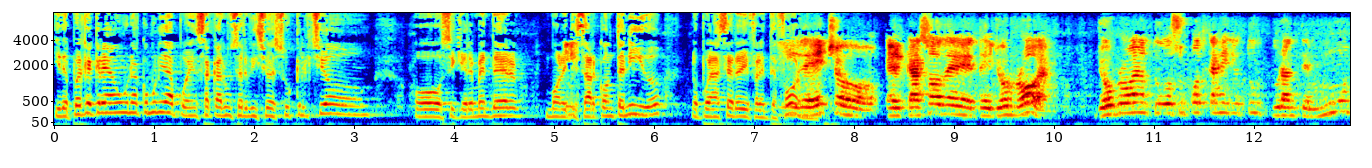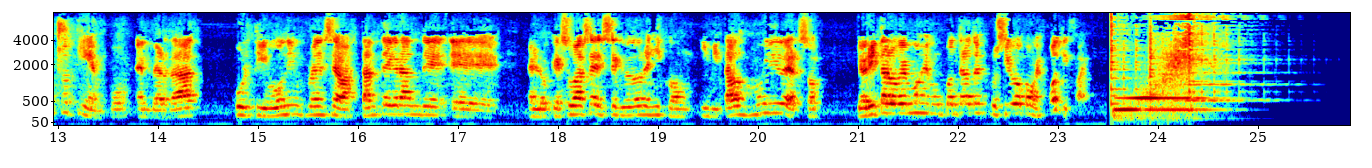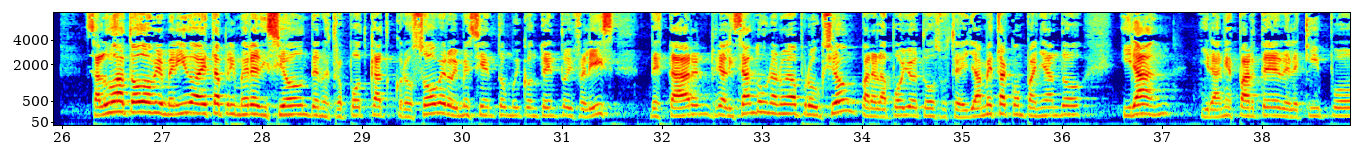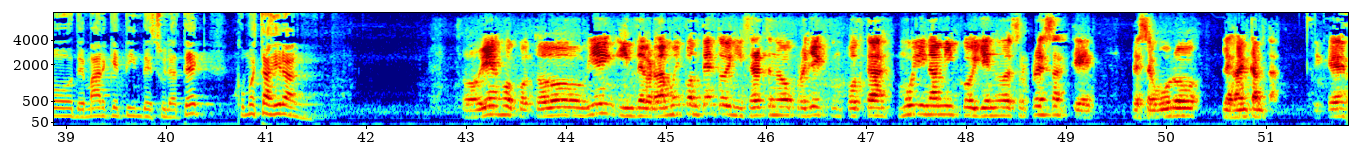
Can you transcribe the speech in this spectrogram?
Y después que crean una comunidad pueden sacar un servicio de suscripción o si quieren vender, monetizar contenido, lo pueden hacer de diferentes formas. De hecho, el caso de, de Joe Rogan. Joe Rogan tuvo su podcast en YouTube durante mucho tiempo. En verdad, cultivó una influencia bastante grande eh, en lo que es su base de seguidores y con invitados muy diversos. Y ahorita lo vemos en un contrato exclusivo con Spotify. Saludos a todos, bienvenidos a esta primera edición de nuestro podcast Crossover. Hoy me siento muy contento y feliz de estar realizando una nueva producción para el apoyo de todos ustedes. Ya me está acompañando Irán. Irán es parte del equipo de marketing de Zuliatec. ¿Cómo estás, Irán? Todo bien, Joco, todo bien y de verdad muy contento de iniciar este nuevo proyecto, un podcast muy dinámico y lleno de sorpresas que de seguro les va a encantar. Así que...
